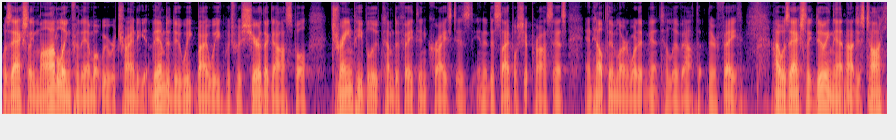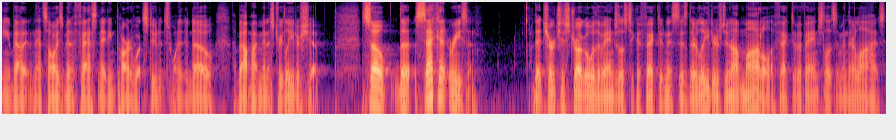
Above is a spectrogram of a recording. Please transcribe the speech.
was actually modeling for them what we were trying to get them to do week by week, which was share the gospel, train people who'd come to faith in Christ as, in a discipleship process, and help them learn what it meant to live out the, their faith. I was actually doing that, not just talking about it, and that's always been a fascinating part of what students wanted to know about my ministry leadership. So, the second reason that churches struggle with evangelistic effectiveness is their leaders do not model effective evangelism in their lives.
